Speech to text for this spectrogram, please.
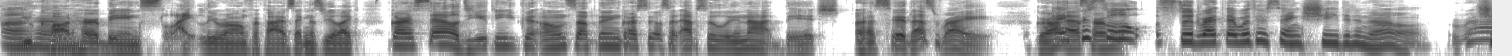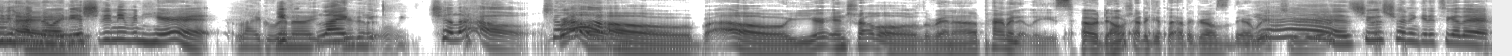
you Uh-huh. caught her being slightly wrong for five seconds. You're like, Garcelle, do you think you can own something? Garcelle said, absolutely not, bitch. I said, that's right. Girl, and Crystal her. stood right there with her saying she didn't know. Right. She had no idea. She didn't even hear it. like, You- Rinna, like, gonna- chill out. Chill bro. out, bro. You're in trouble, Lorena, permanently. So don't try to get the other girls there with you. Yes, she was trying to get it together,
